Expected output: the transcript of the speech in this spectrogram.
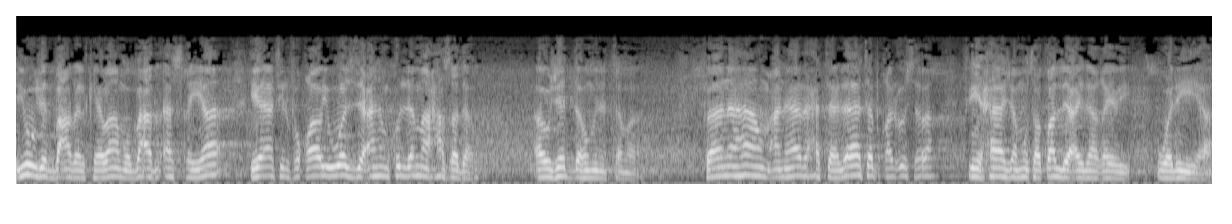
يوجد بعض الكرام وبعض الأسخياء يأتي الفقراء يوزع عنهم كل ما حصده أو جده من التمر. فنهاهم عن هذا حتى لا تبقى الأسرة في حاجة متطلعة إلى غير وليها.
